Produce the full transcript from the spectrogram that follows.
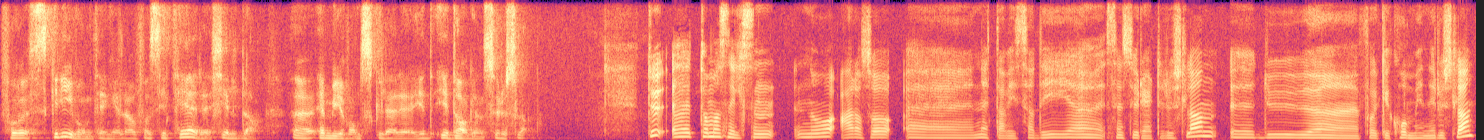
få skrive om ting eller å få sitere kilder Eh, er mye vanskeligere i, i dagens Russland. Du, eh, Thomas Nilsen. Nå er altså eh, nettavisa di eh, sensurert i Russland. Eh, du eh, får ikke komme inn i Russland.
